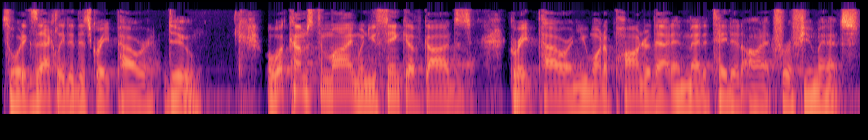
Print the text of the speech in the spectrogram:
So what exactly did this great power do? Well, what comes to mind when you think of God's great power and you want to ponder that and meditate on it for a few minutes?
